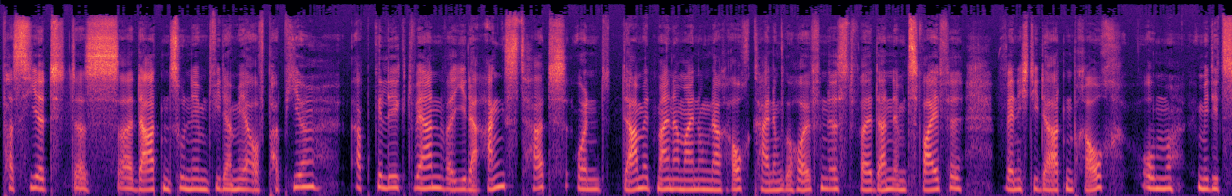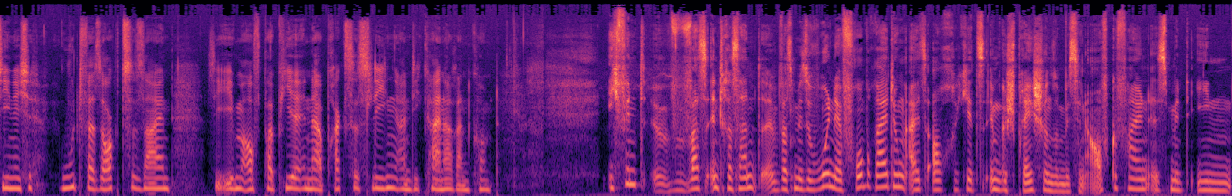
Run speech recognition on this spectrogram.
passiert, dass äh, Daten zunehmend wieder mehr auf Papier abgelegt werden, weil jeder Angst hat und damit meiner Meinung nach auch keinem geholfen ist, weil dann im Zweifel, wenn ich die Daten brauche, um medizinisch gut versorgt zu sein, sie eben auf Papier in der Praxis liegen, an die keiner rankommt. Ich finde, äh, was interessant, äh, was mir sowohl in der Vorbereitung als auch jetzt im Gespräch schon so ein bisschen aufgefallen ist mit Ihnen,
